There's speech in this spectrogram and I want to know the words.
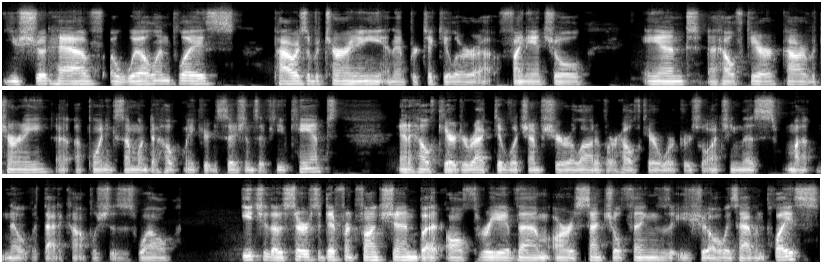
you should have a will in place, powers of attorney, and in particular, uh, financial and a healthcare power of attorney, uh, appointing someone to help make your decisions if you can't, and a healthcare directive, which I'm sure a lot of our healthcare workers watching this might note what that accomplishes as well. Each of those serves a different function, but all three of them are essential things that you should always have in place.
